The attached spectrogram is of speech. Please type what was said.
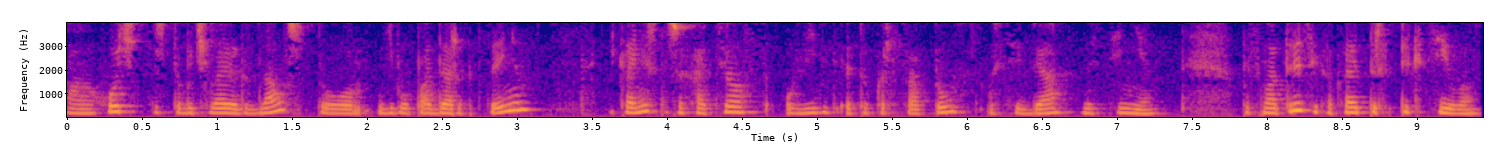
А, хочется, чтобы человек знал, что его подарок ценен. И, конечно же, хотелось увидеть эту красоту у себя на стене. Посмотрите, какая перспектива.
